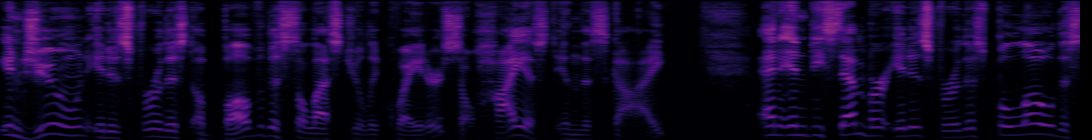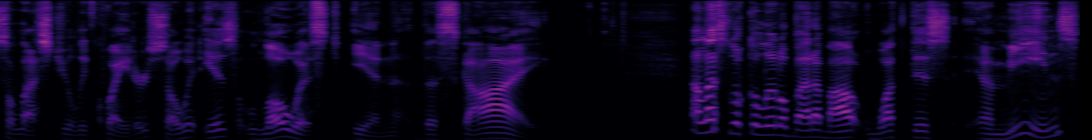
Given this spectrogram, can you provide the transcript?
In June it is furthest above the celestial equator so highest in the sky. And in December, it is furthest below the celestial equator. So it is lowest in the sky. Now let's look a little bit about what this uh, means.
